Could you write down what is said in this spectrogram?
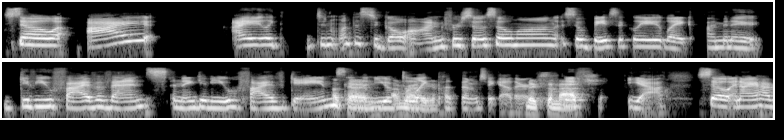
So I I like didn't want this to go on for so so long. So basically like I'm to give you 5 events and then give you 5 games Okay, and then you have I'm to ready. like put them together. Mix and match. Yeah. So and I have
